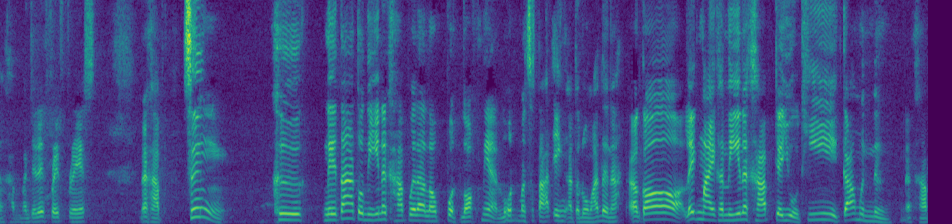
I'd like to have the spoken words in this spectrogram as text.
นะครับ มันจะได้เฟรชเฟรชนะครับ ซึ่งคือ เนต้าตัวนี้นะครับ เวลาเราปลดล็อกเนี่ยรถมันสตาร์ทเองอัตโนมัติเลยนะ แล้วก็เลขไมค์คันนี้นะครับ จะอยู่ที่ 91,000นะครับ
